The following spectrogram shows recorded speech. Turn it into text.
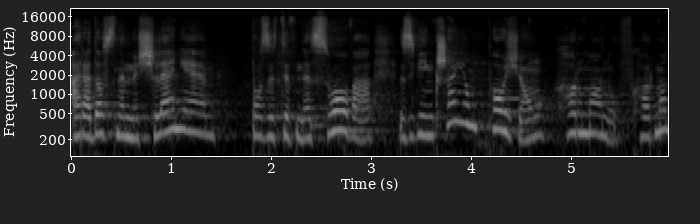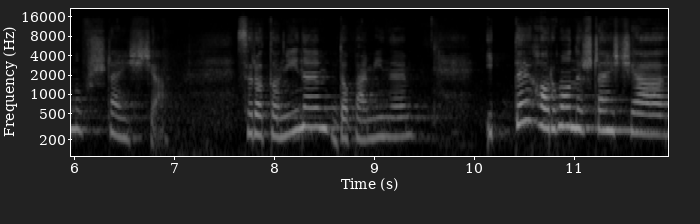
A radosne myślenie, pozytywne słowa zwiększają poziom hormonów, hormonów szczęścia, serotoniny, dopaminy. I te hormony szczęścia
